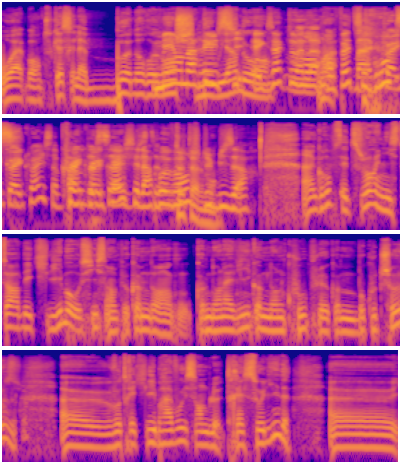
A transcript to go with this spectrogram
Ouais, bon, en tout cas, c'est la bonne revanche Mais on a des réussi, weirdos, hein. exactement. Voilà. En fait, Bah, ce groupe, Cry Cry Cry, ça Cry parle de Cry ça, Cry, c'est la revanche du bizarre. Un groupe, c'est toujours une histoire d'équilibre aussi. C'est un peu comme dans, comme dans la vie, comme dans le couple, comme beaucoup de choses. Euh, votre équilibre à vous, il semble très solide. Euh,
